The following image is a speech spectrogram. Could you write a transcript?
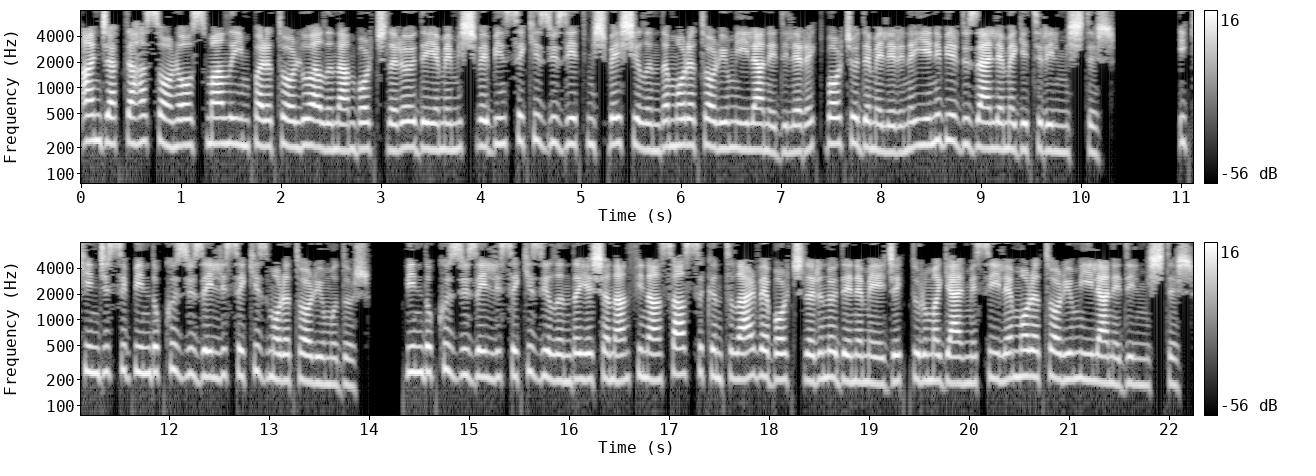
Ancak daha sonra Osmanlı İmparatorluğu alınan borçları ödeyememiş ve 1875 yılında moratoryum ilan edilerek borç ödemelerine yeni bir düzenleme getirilmiştir. İkincisi 1958 moratoryumudur. 1958 yılında yaşanan finansal sıkıntılar ve borçların ödenemeyecek duruma gelmesiyle moratoryum ilan edilmiştir.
